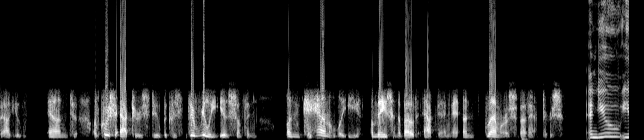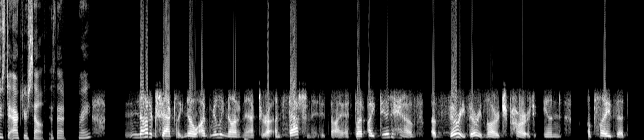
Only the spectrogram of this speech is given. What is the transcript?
value. And of course, actors do because there really is something uncannily amazing about acting and glamorous about actors. And you used to act yourself, is that right? Not exactly. No, I'm really not an actor. I'm fascinated by it, but I did have a very, very large part in a play that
